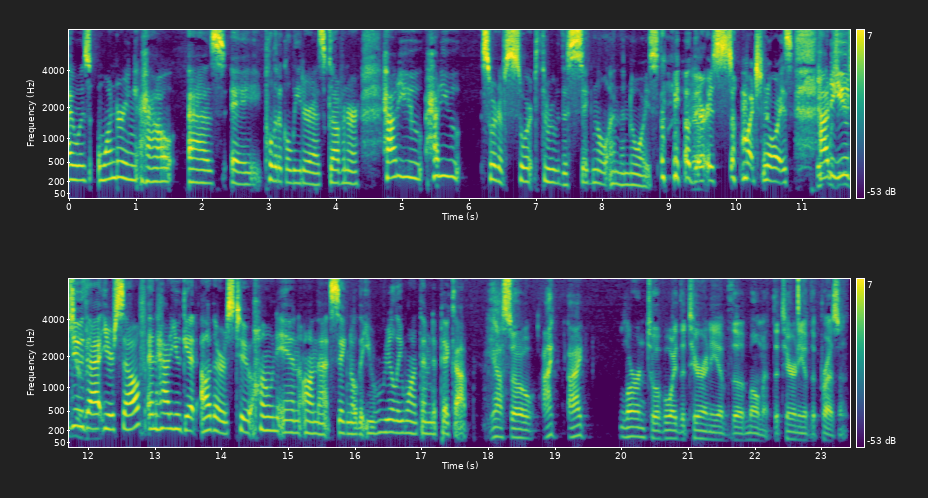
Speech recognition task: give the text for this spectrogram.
I was wondering how as a political leader as governor how do you how do you sort of sort through the signal and the noise. you know, yeah. there is so much noise. It how do you do than... that yourself and how do you get others to hone in on that signal that you really want them to pick up? Yeah, so I I learned to avoid the tyranny of the moment, the tyranny of the present.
